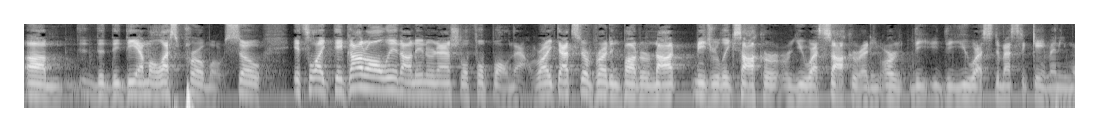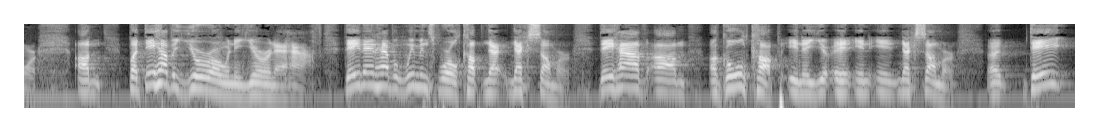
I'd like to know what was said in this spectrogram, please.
um, the, the, the, MLS promos. So it's like they've gone all in on international football now, right? That's their bread and butter, not Major League Soccer or U.S. soccer any, or the, the U.S. domestic game anymore. Um, but they have a Euro in a year and a half. They then have a Women's World Cup ne- next summer. They have um, a Gold Cup in a year in, in, next summer. Uh, they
